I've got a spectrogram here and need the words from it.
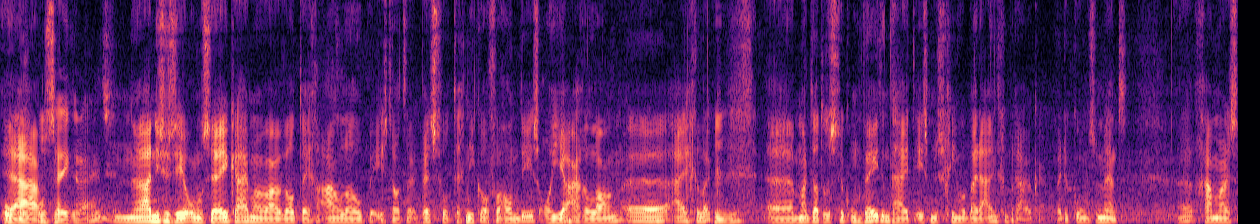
on- Ja. onzekerheid? Nou, niet zozeer onzekerheid, maar waar we wel tegenaan lopen is dat er best veel techniek al voorhanden is, al jarenlang eh, eigenlijk. Mhm. Eh, maar dat er een stuk onwetendheid is misschien wel bij de eindgebruiker, bij de consument. Ga maar eens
